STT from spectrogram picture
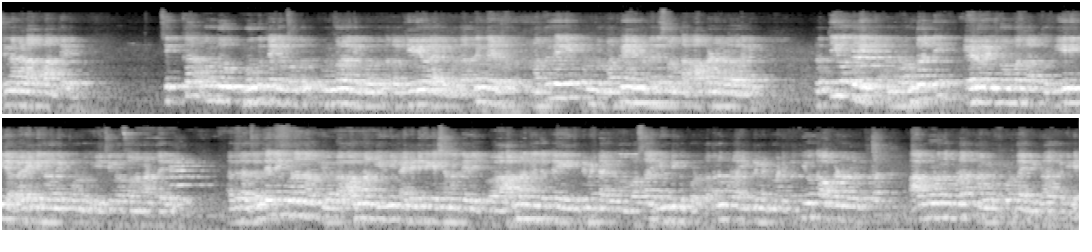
ಚಿನ್ನಗಳ ಹಬ್ಬ ಅಂತೇಳಿ ಚಿಕ್ಕ ಒಂದು ಮೂಗುತಿ ಆಗಿರ್ಬೋದು, ಉಂಗುರ ಆಗಿರ್ಬೋದು, ಅಥವಾ ಕಿವಿಯವರಾಗಿರ್ಬೋದು ಅದರಿಂದ ಹೇಳ್ಬೋದು ಮದುವೆಗೆ ಒಂದು ಮದುವೆ ಹೆಣ್ಣು ಧರಿಸುವಂತಹ ಆಭರಣಗಳವರೆಗೆ ಪ್ರತಿಯೊಂದು ರೀತಿ, ಅಂದ್ರೆ ಒಂದರಲ್ಲಿ ಏಳು ಎಂಟು ಒಂಬತ್ತು ಹತ್ತು ಈ ರೀತಿಯ ವೆರೈಟಿಗಳನ್ನು ಇಟ್ಕೊಂಡು ಈ ಚಿನ್ನೋತ್ಸವ ಮಾಡ್ತಾ ಇದ್ದೀವಿ. ಅದರ ಜೊತೆಲಿ ಕೂಡ ನಾವು ಇವಾಗ ಹಾಲ್ಮಾರ್ಕ್ ಯೂನಿಕ್ ಐಡೆಂಟಿಫಿಕೇಶನ್ ಅಂತ ಹೇಳಿ ಹಾಲ್ಮಾರ್ಕ್ ಜೊತೆ ಇಂಪ್ಲಿಮೆಂಟ್ ಆಗಿರೋ ಹೊಸ ಯೂನಿಕ್ ಕೋಡ್ ಅದನ್ನು ಕೂಡ ಇಂಪ್ಲಿಮೆಂಟ್ ಮಾಡಿ ಪ್ರತಿಯೊಂದು ಆಭರಣಗಳು ಕೂಡ ಆ ಕೋಡನ್ನು ಕೂಡ ನಾವು ಕೊಡ್ತಾ ಇದ್ದೀವಿ ಗ್ರಾಹಕರಿಗೆ.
